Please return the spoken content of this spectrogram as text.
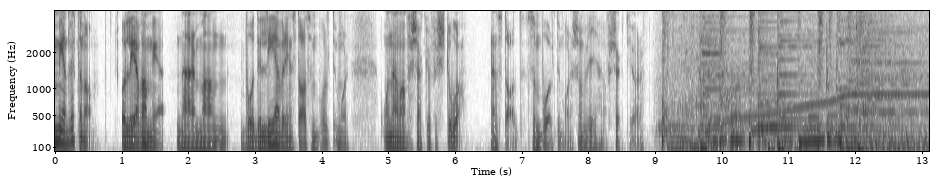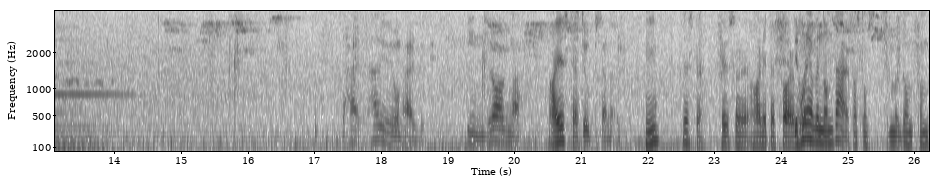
medveten om och leva med när man både lever i en stad som Baltimore och när man försöker förstå en stad som Baltimore, som vi har försökt göra. Här, här är ju de här indragna ja, just det. stupsen. Mm, just det. Husen har en liten förgård. Det har även de där, fast de, de, de,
